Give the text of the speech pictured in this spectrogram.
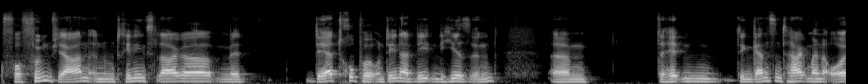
vor fünf Jahren in einem Trainingslager mit der Truppe und den Athleten, die hier sind, ähm, da hätten den ganzen Tag meine Au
